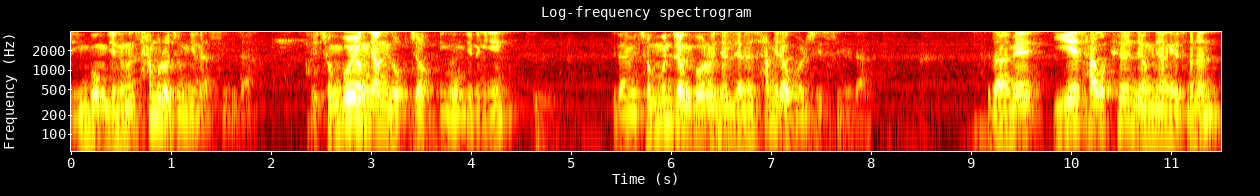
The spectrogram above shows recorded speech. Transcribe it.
인공지능은 3으로 정리해놨습니다. 정보 역량 높죠. 인공지능이. 그 다음에 전문 정보는 현재는 3이라고 볼 수 있습니다. 그 다음에 이해 사고 표현 역량에서는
